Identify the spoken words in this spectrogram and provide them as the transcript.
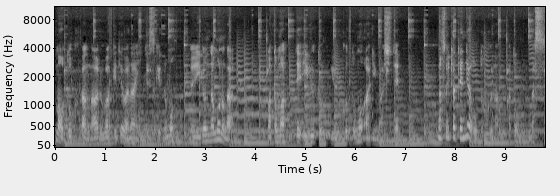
まあ、お得感があるわけではないんですけども、えー、いろんなものがまとまっているということもありまして、まあ、そういった点ではお得なのかと思います。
